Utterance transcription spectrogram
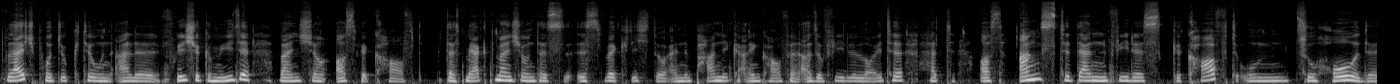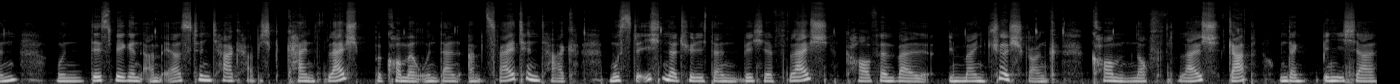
Fleischprodukte und alle frische Gemüse waren schon ausverkauft das merkt man schon, das ist wirklich so eine Panik einkaufen. Also viele Leute hat aus Angst dann vieles gekauft, um zu holen. Und deswegen am ersten Tag habe ich kein Fleisch bekommen und dann am zweiten Tag musste ich natürlich dann welche Fleisch kaufen, weil in meinem Kühlschrank kaum noch Fleisch gab. Und dann bin ich ja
